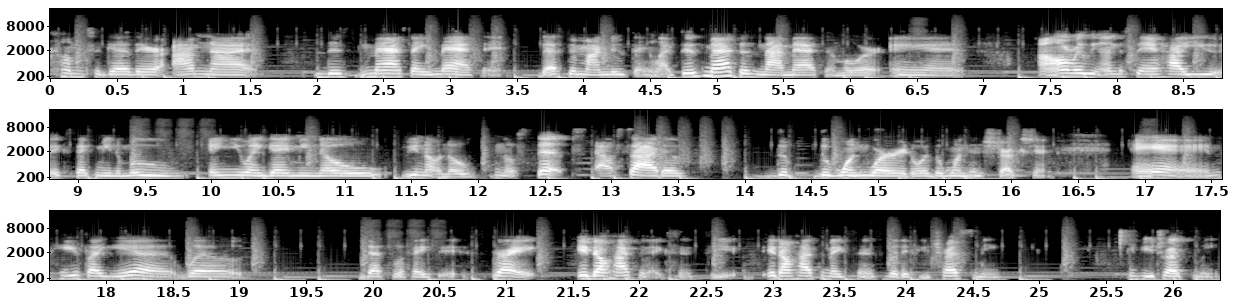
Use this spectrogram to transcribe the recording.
come together. I'm not this math ain't mathing that's been my new thing. Like this math is not mathing lord and I don't really understand how you expect me to move and you ain't gave me no, you know, no no steps outside of the the one word or the one instruction. And he's like, Yeah, well, that's what faith is. Right. It don't have to make sense to you. It don't have to make sense, but if you trust me, if you trust me,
